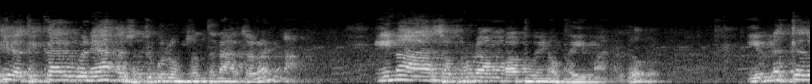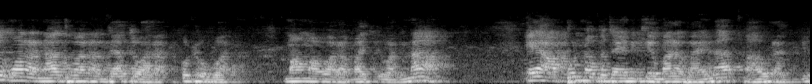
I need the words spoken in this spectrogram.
જે અધિકાર બન્યા સદગુરુ સંતના ચરણના, એના આ સંપૂર્ણ બાપુ એનો ભય માનતો એમ નથી કહેતો મારા નાથવાળા જાતવાળા કુટુંબવાળા, મામાવાળા બાજુવાળા ના. એ આપણને બધા એને કે મારા ભાઈના ભાવ રાખજો,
